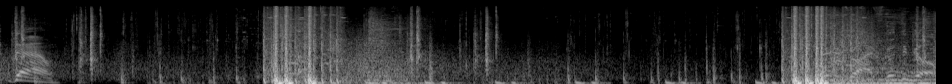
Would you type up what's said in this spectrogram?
Threat down. Overdrive, good to go.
